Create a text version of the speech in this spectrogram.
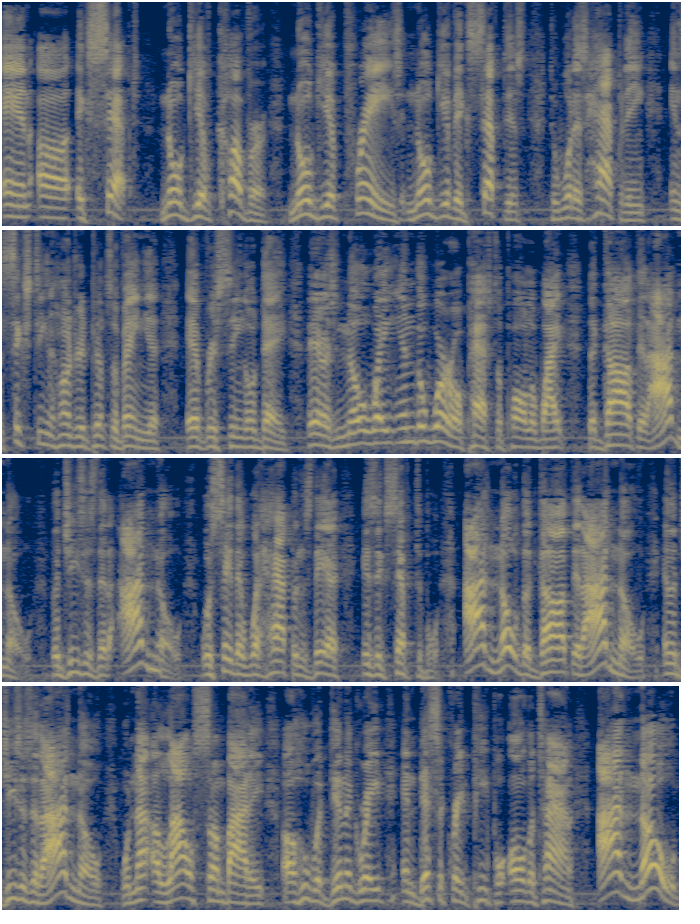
and uh, accept nor give cover, nor give praise, nor give acceptance to what is happening in 1600 Pennsylvania every single day. There is no way in the world, Pastor Paula White, the God that I know, the Jesus that I know, will say that what happens there is acceptable. I know the God that I know and the Jesus that I know will not allow somebody uh, who would denigrate and desecrate people all the time. I know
